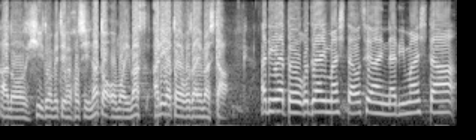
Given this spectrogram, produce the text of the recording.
あの、広めてほしいなと思います。ありがとうございました。ありがとうございました。お世話になりました。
